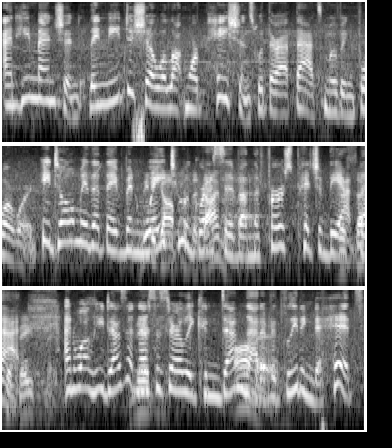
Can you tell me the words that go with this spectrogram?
and he mentioned they need to show a lot more patience with their at bats moving forward. He told me that they've been way too for the aggressive on the first pitch of the, the at bat, baseman, And while he doesn't Nick necessarily condemn that if it's leading to hits,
